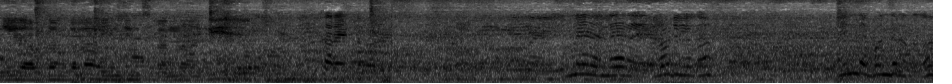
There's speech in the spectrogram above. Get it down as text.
ನೀರು ಹಾಕ್ದಂಗೆಲ್ಲ ಇಂಜಿನ್ಸ್ ರನ್ ಆಗಿ ಇನ್ನೇನೇ ನೋಡಿ ಈಗ ಹಿಂದೆ ಬಂದಿರೋದು?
